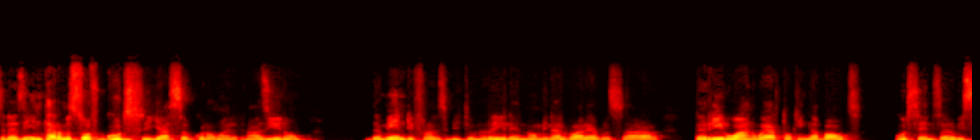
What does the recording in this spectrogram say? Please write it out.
ስለዚህ in terms of goods እያሰብኩ ነው ማለት ነው as you know the main difference between real and nominal variables are the real one we are talking about goods and service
